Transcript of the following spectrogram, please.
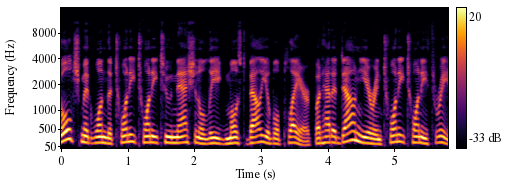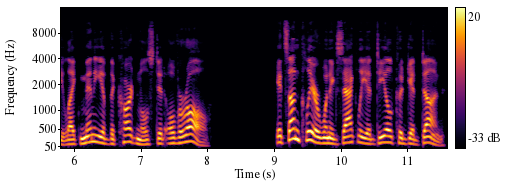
Goldschmidt won the 2022 National League Most Valuable Player but had a down year in 2023 like many of the Cardinals did overall. It's unclear when exactly a deal could get done,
